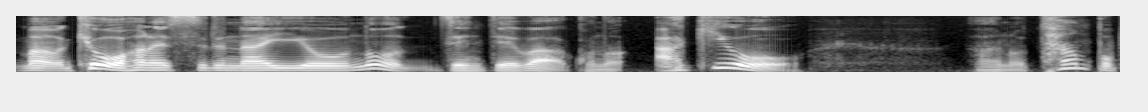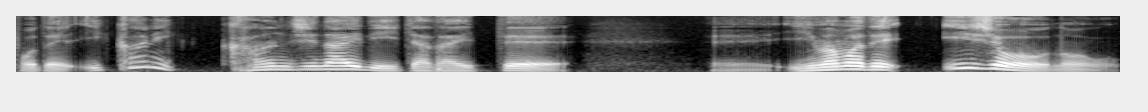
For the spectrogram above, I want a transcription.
まあ今日お話しする内容の前提は、この秋を、あの、タンポポでいかに感じないでいただいて、えー、今まで以上の、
